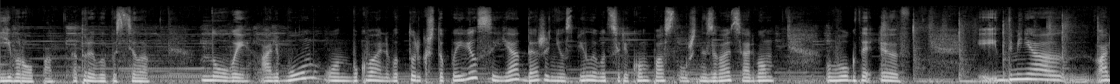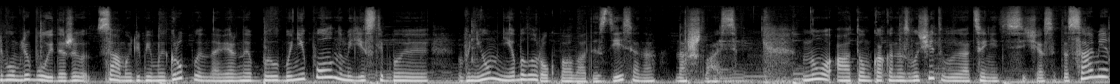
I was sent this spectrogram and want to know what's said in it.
«Европа», которая выпустила новый альбом. Он буквально вот только что появился, я даже не успела его целиком послушать. Называется альбом «Walk the Earth». И для меня альбом любой, даже самой любимой группы, наверное, был бы неполным, если бы в нем не было рок-баллады. Здесь она нашлась. Ну, а о том, как она звучит, вы оцените сейчас это сами.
